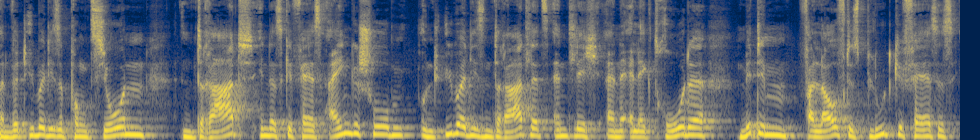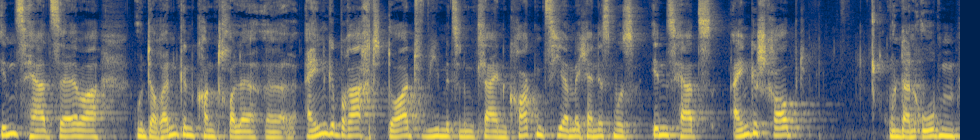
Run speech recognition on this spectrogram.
Dann wird über diese Punktion ein Draht in das Gefäß eingeschoben und über diesen Draht letztendlich eine Elektrode mit dem Verlauf des Blutgefäßes ins Herz selber unter Röntgenkontrolle äh, eingebracht, dort wie mit so einem kleinen Korkenziehermechanismus ins Herz eingeschraubt und dann oben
